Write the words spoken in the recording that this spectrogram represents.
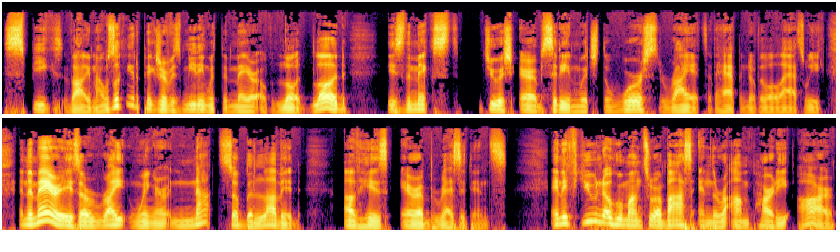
speaks volume. I was looking at a picture of his meeting with the mayor of Lod. Lod is the mixed Jewish Arab city in which the worst riots have happened over the last week. And the mayor is a right winger, not so beloved of his Arab residents. And if you know who Mansour Abbas and the Ra'am party are,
